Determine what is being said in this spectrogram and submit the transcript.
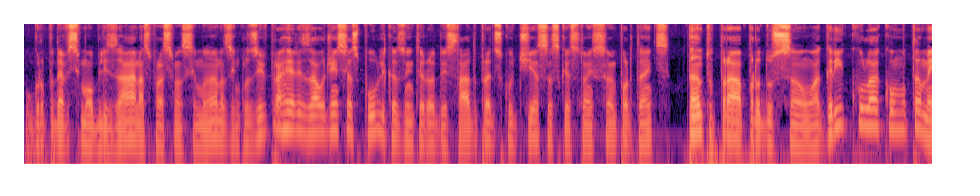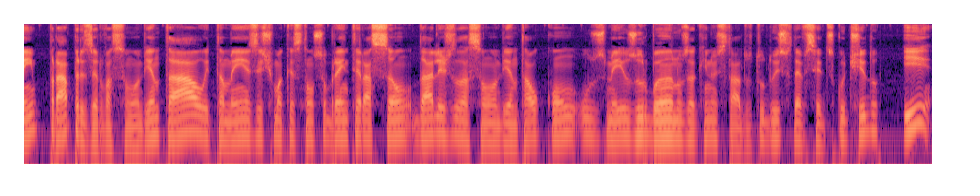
o grupo deve se mobilizar nas próximas semanas, inclusive para realizar audiências públicas no interior do estado para discutir essas questões que são importantes tanto para a produção agrícola como também para a preservação ambiental e também existe uma questão sobre a interação da legislação ambiental com os meios urbanos aqui no estado. Tudo isso deve ser discutido e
